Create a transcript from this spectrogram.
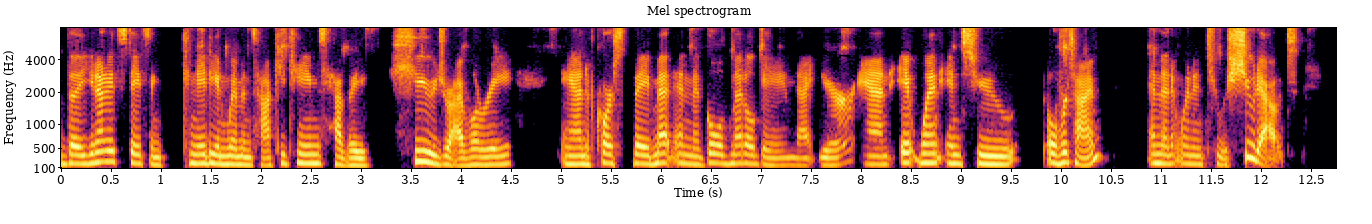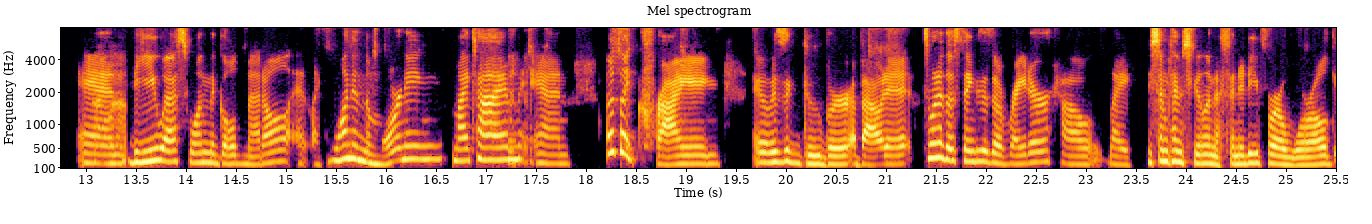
The United States and Canadian women's hockey teams have a huge rivalry. And of course, they met in the gold medal game that year, and it went into overtime. And then it went into a shootout. And oh, wow. the US won the gold medal at like one in the morning, my time. and I was like crying. It was a goober about it. It's one of those things as a writer, how like you sometimes feel an affinity for a world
